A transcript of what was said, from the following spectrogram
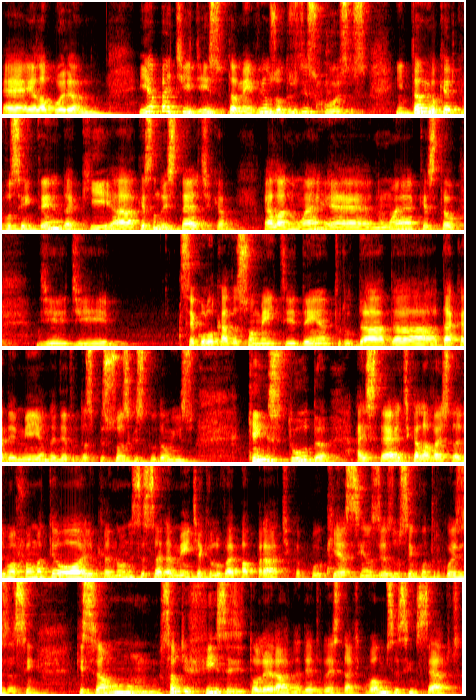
é, elaborando. E a partir disso também vem os outros discursos. Então eu quero que você entenda que a questão da estética, ela não é, é não é questão de, de ser colocada somente dentro da, da, da academia, né, dentro das pessoas que estudam isso. Quem estuda a estética, ela vai estudar de uma forma teórica, não necessariamente aquilo vai para a prática, porque assim, às vezes você encontra coisas assim que são, são difíceis de tolerar né, dentro da estética. Vamos ser sinceros,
